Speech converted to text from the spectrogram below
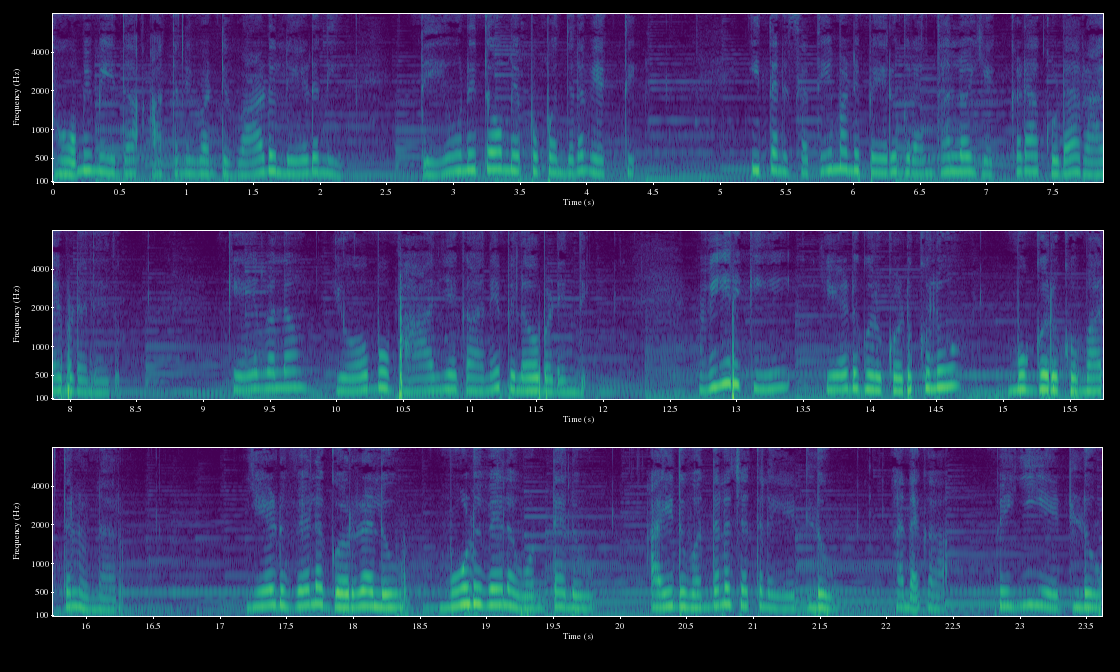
భూమి మీద అతని వంటి వాడు లేడని దేవునితో మెప్పు పొందిన వ్యక్తి. ఇతని సతీమణి పేరు గ్రంథంలో ఎక్కడా కూడా రాయబడలేదు. కేవలం యోబు భార్యగానే పిలువబడింది. వీరికి ఏడుగురు కొడుకులు ముగ్గురు కుమార్తెలు ఉన్నారు ఏడు వేల గొర్రెలు మూడు వేల ఒంటెలు ఐదు వందల జతల ఎడ్లు అనగా వెయ్యి ఎడ్లు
